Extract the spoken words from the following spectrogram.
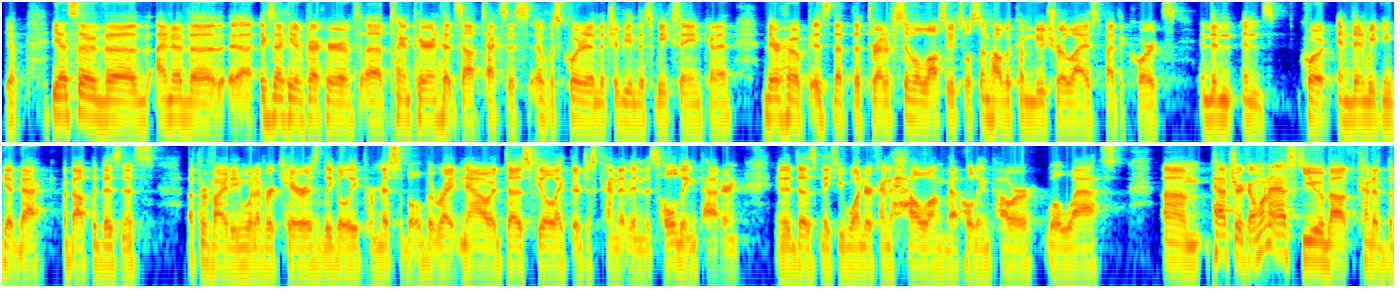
Yep. Yeah. So the I know the uh, executive director of uh, Planned Parenthood South Texas uh, was quoted in the Tribune this week saying, kind of, their hope is that the threat of civil lawsuits will somehow become neutralized by the courts, and then and quote, and then we can get back about the business of providing whatever care is legally permissible. But right now, it does feel like they're just kind of in this holding pattern, and it does make you wonder kind of how long that holding power will last. Um, Patrick, I want to ask you about kind of the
